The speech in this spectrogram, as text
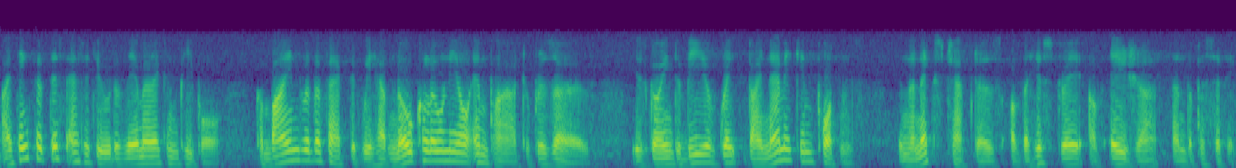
I think that this attitude of the American people, combined with the fact that we have no colonial empire to preserve, is going to be of great dynamic importance in the next chapters of the history of Asia and the Pacific.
